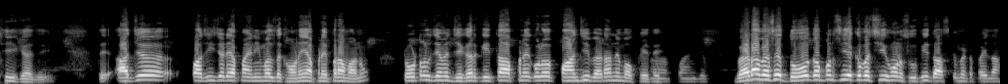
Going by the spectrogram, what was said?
ਠੀਕ ਹੈ ਜੀ। ਤੇ ਅੱਜ ਭਾਜੀ ਜਿਹੜੇ ਆਪਾਂ ਐਨੀਮਲ ਦਿਖਾਉਣੇ ਆਪਣੇ ਭਰਾਵਾਂ ਨੂੰ ਟੋਟਲ ਜਿਵੇਂ ਜ਼ਿਕਰ ਕੀਤਾ ਆਪਣੇ ਕੋਲ ਪੰਜ ਹੀ ਵੈੜਾਂ ਨੇ ਮੌਕੇ ਤੇ। ਹਾਂ ਪੰਜ। ਵੈੜਾ ਵੈਸੇ ਦੋ ਗੱਬਣ ਸੀ ਇੱਕ ਬੱਚੀ ਹੁਣ ਸੂਫੀ 10 ਕੁ ਮਿੰਟ ਪਹਿਲਾਂ।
